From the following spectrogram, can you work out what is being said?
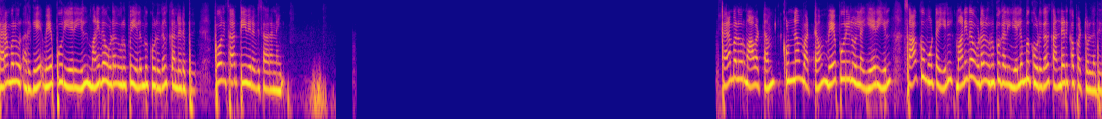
பெரம்பலூர் அருகே வேப்பூர் ஏரியில் மனித உடல் உறுப்பு எலும்புக்கூடுகள் கண்டெடுப்பு. போலீசார் தீவிர விசாரணை. பெரம்பலூர் மாவட்டம் குன்னம் வட்டம் வேப்பூரில் உள்ள ஏரியில் சாக்கு மூட்டையில் மனித உடல் உறுப்புகளின் எலும்புக்கூடுகள் கண்டெடுக்கப்பட்டுள்ளது.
